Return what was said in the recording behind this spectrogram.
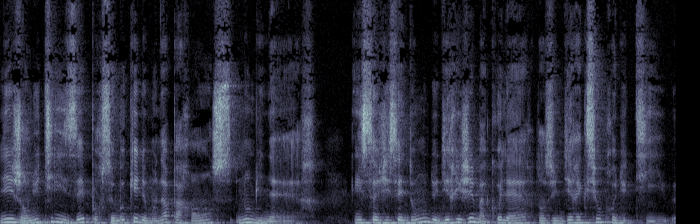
les gens l'utilisaient pour se moquer de mon apparence non binaire. Il s'agissait donc de diriger ma colère dans une direction productive,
